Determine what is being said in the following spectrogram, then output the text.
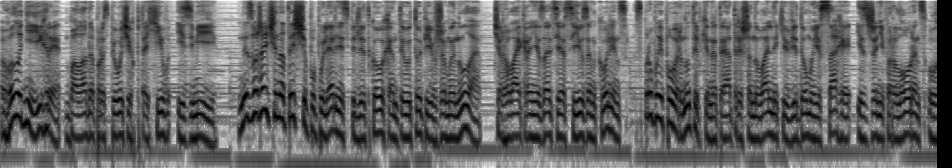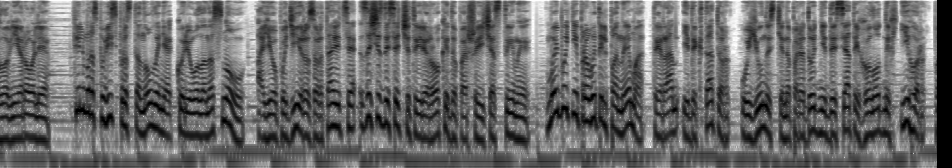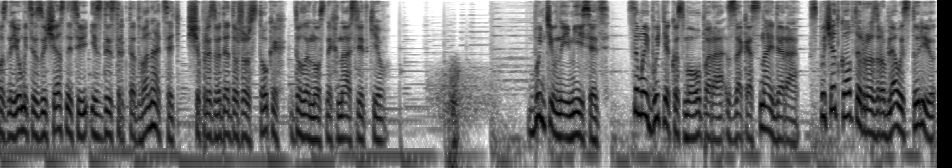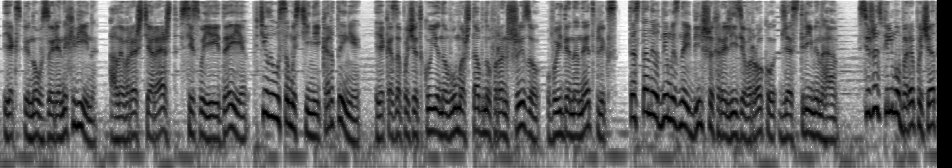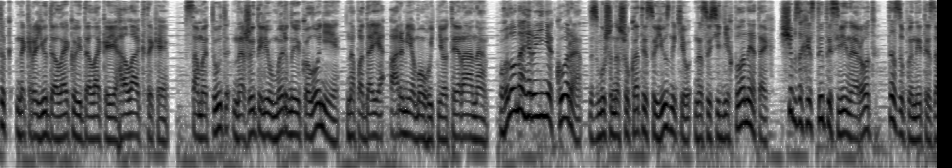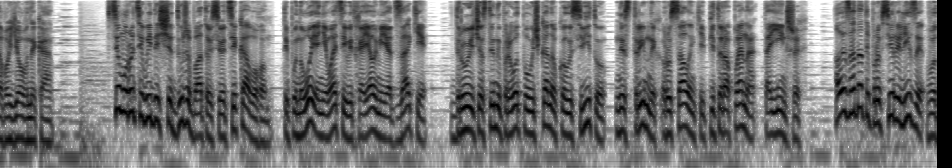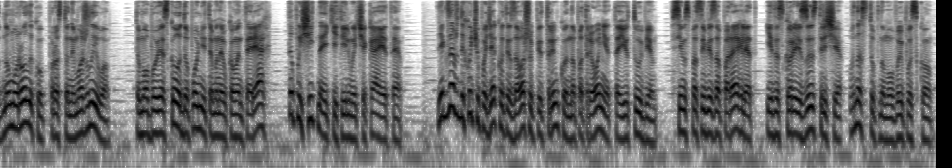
Голодні ігри балада про співочих птахів і змій. Незважаючи на те, що популярність підліткових антиутопій вже минула, чергова екранізація Сьюзен Колінс спробує повернути в кінотеатри шанувальників відомої саги із Дженніфер Лоуренс у головній ролі. Фільм розповість про становлення Коріолана Сноу, а його події розгортаються за 64 роки до першої частини. Майбутній правитель Панема, тиран і диктатор у юності напередодні десятих голодних ігор познайомиться з учасницею із Дистрикта 12, що призведе до жорстоких доленосних наслідків. Бунтівний місяць це майбутня космоопера Зака Снайдера. Спочатку автор розробляв історію як спін-офф зоряних війн, але врешті-решт всі свої ідеї втілив у самостійній картині, яка започаткує нову масштабну франшизу, вийде на Netflix та стане одним із найбільших релізів року для стрімінга. Сюжет фільму бере початок на краю далекої далекої галактики. Саме тут на жителів мирної колонії нападає армія могутнього тирана. Головна героїня Кора змушена шукати союзників на сусідніх планетах, щоб захистити свій народ та зупинити завойовника. В цьому році вийде ще дуже багато всього цікавого, типу нової анімації від Хаяо Міядзакі, другої частини пригод паучка навколо світу, нестримних, русаленьки, Пітера Пена та інших. Але згадати про всі релізи в одному ролику просто неможливо. Тому обов'язково доповнюйте мене в коментарях та пишіть, на які фільми чекаєте. Як завжди, хочу подякувати за вашу підтримку на Патреоні та Ютубі. Всім спасибі за перегляд і до скорої зустрічі в наступному випуску.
